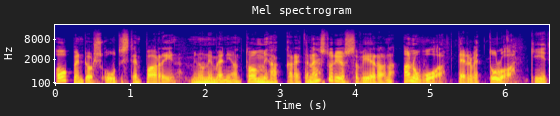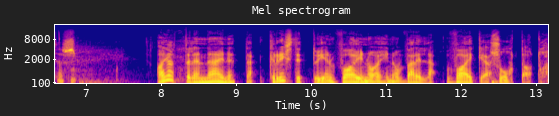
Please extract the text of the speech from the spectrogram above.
Open Doors-uutisten pariin. Minun nimeni on Tommi Hakkari ja tänään studiossa vieraana Anu Vuola. Tervetuloa. Kiitos. Ajattelen näin, että kristittyjen vainoihin on välillä vaikea suhtautua.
